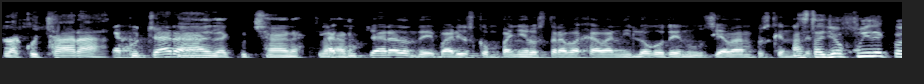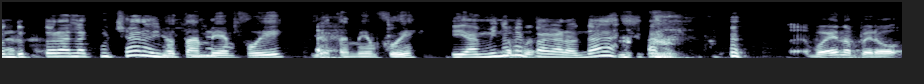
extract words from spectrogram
La cuchara. La cuchara. Ah, la cuchara, La claro. cuchara donde varios compañeros trabajaban y luego denunciaban pues que no Hasta yo fui de conductor a la cuchara. Yo imagínate. también fui, yo también fui. Y a mí no No, me pues. pagaron nada. Bueno, pero,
